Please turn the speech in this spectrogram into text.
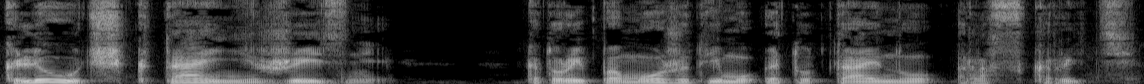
ключ к тайне жизни, который поможет ему эту тайну раскрыть.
